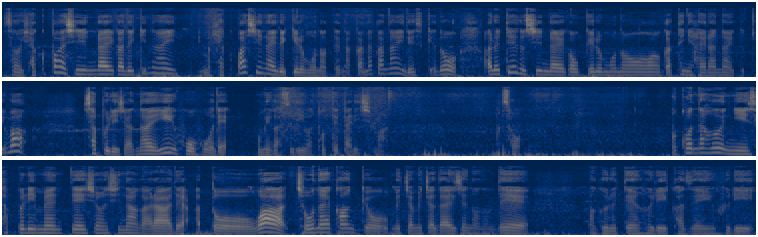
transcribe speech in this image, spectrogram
そう100%信頼ができない今100%信頼できるものってなかなかないですけどある程度信頼が置けるものが手に入らない時はサプリじゃない方法でオメガ3は取ってたりします。そう、まあ、こんな風にサプリメンテーションしながらであとは腸内環境めちゃめちゃ大事なので、まあ、グルテンフリーカゼインフリ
